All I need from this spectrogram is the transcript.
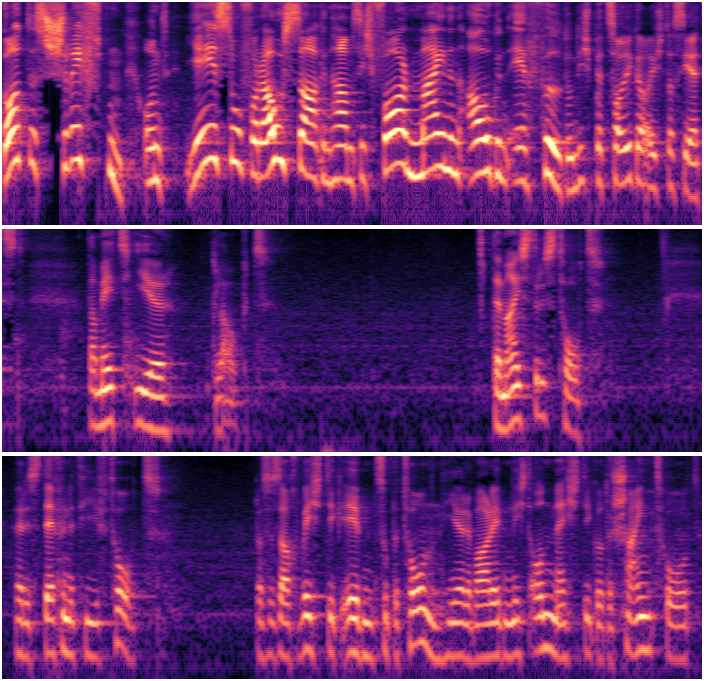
Gottes Schriften und Jesu Voraussagen haben sich vor meinen Augen erfüllt. Und ich bezeuge euch das jetzt, damit ihr glaubt. Der Meister ist tot. Er ist definitiv tot. Das ist auch wichtig eben zu betonen hier. Er war eben nicht ohnmächtig oder scheintot.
